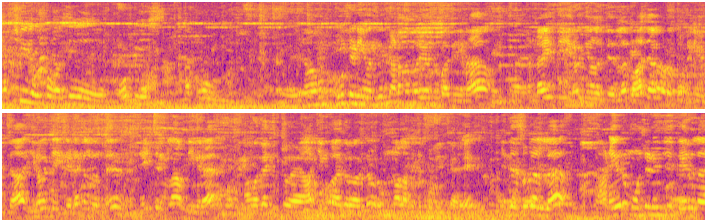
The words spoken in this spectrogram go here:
கட்சியில் இப்போ வந்து ஓபிஎஸ் மற்றும் கூட்டணி வந்து கடந்த முறை வந்து பார்த்தீங்கன்னா ரெண்டாயிரத்தி இருபத்தி நாலு தேர்தலில் பாஜகவோட கூட்டணி வச்சா இருபத்தைந்து இடங்கள் வந்து ஜெயிச்சிருக்கலாம் அப்படிங்கிற அவங்க கட்சி அதிமுக வந்து ஒரு முன்னாள் அமைச்சர் சொல்லியிருக்காரு. இந்த சூழலில் அனைவரும் ஒன்றிணைஞ்சு தேர்தலை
